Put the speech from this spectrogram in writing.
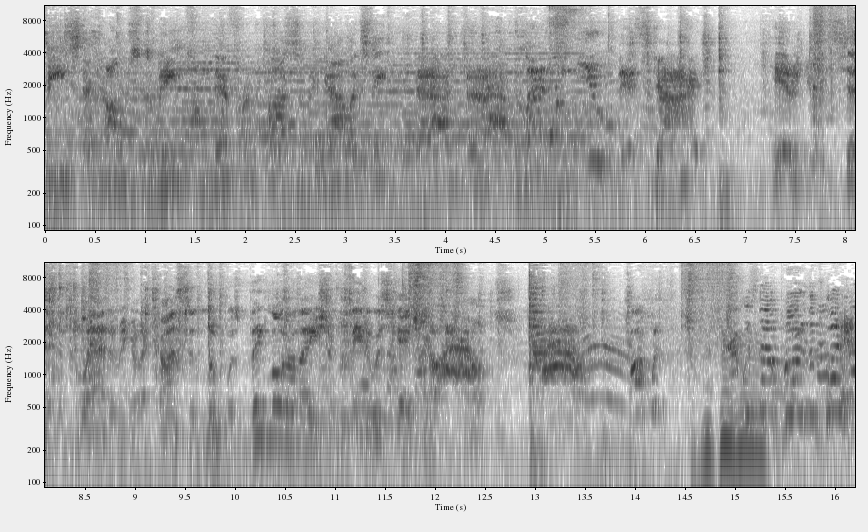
beast that comes to me from different parts of the galaxy that I, that let's you this guy. Hearing your incessant blathering on a constant loop was big motivation for me to escape. Ouch! What was, that was not part of the plan.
